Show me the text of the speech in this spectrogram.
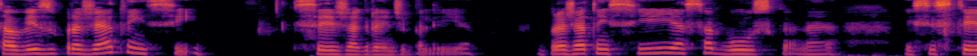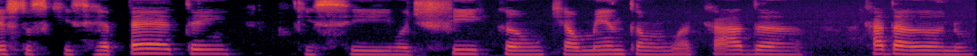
talvez o projeto em si seja a grande baleia. O projeto em si é essa busca, né? Esses textos que se repetem, que se modificam, que aumentam a cada, a cada ano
